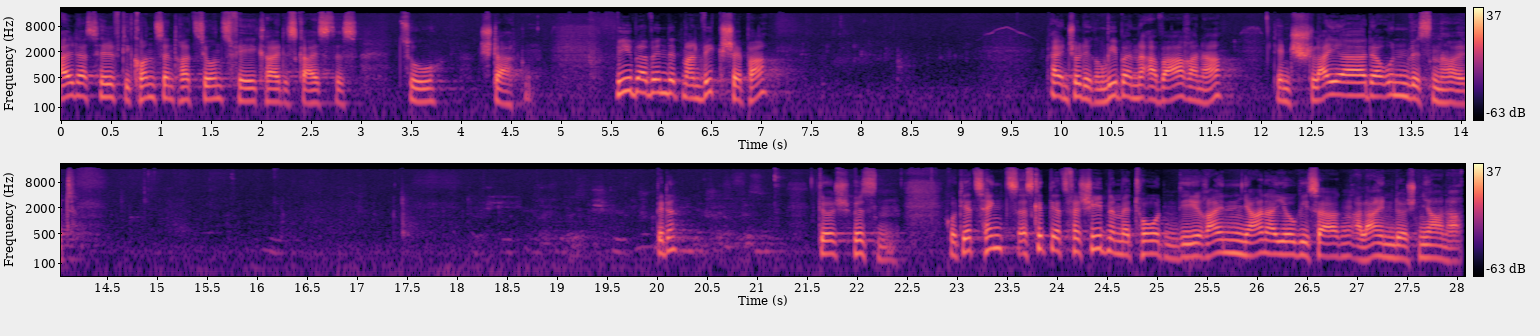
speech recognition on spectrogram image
All das hilft, die Konzentrationsfähigkeit des Geistes zu stärken. Wie überwindet man Vikshepa? Entschuldigung, wie beim Avarana, den Schleier der Unwissenheit. Bitte? Durch Wissen. Gut, jetzt hängt's, es gibt jetzt verschiedene Methoden. Die reinen Jnana-Yogis sagen allein durch Jnana.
